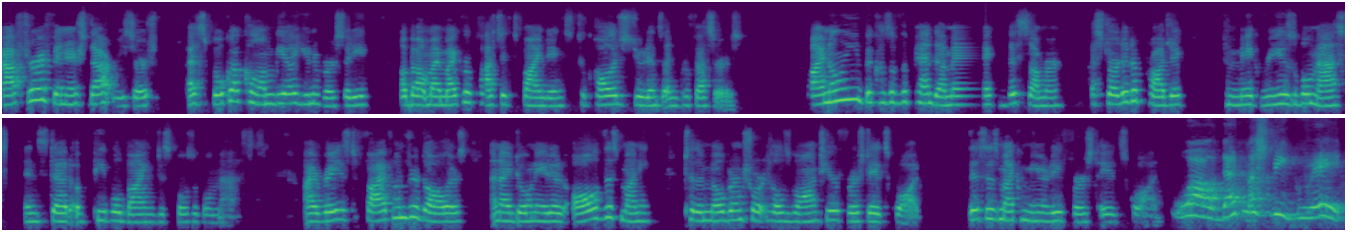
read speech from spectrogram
After I finished that research, I spoke at Columbia University about my microplastics findings to college students and professors. Finally, because of the pandemic this summer, I started a project to make reusable masks instead of people buying disposable masks. I raised $500 and I donated all of this money to the Millburn Short Hills Volunteer First Aid Squad. This is my community first aid squad. Wow, that must be great.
